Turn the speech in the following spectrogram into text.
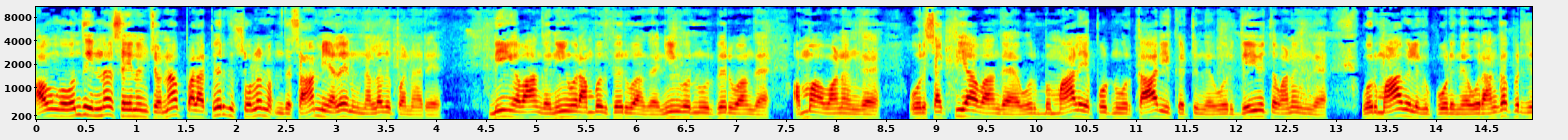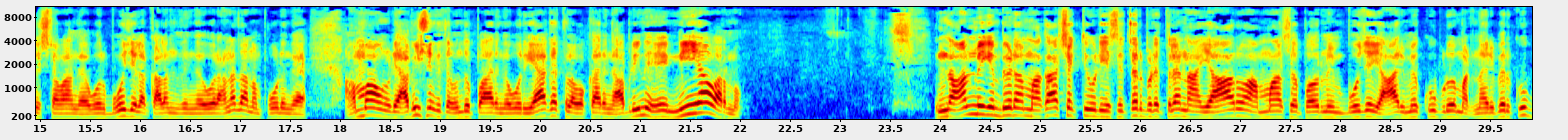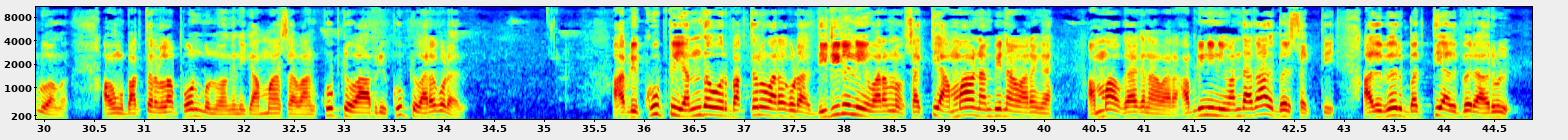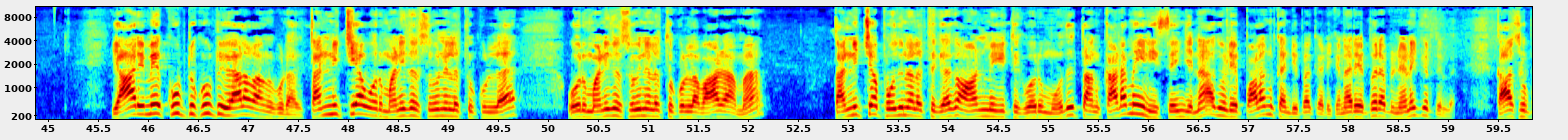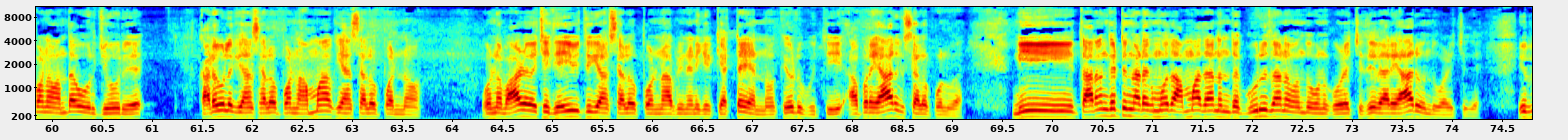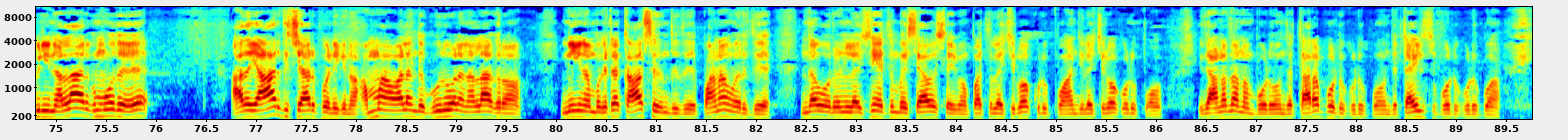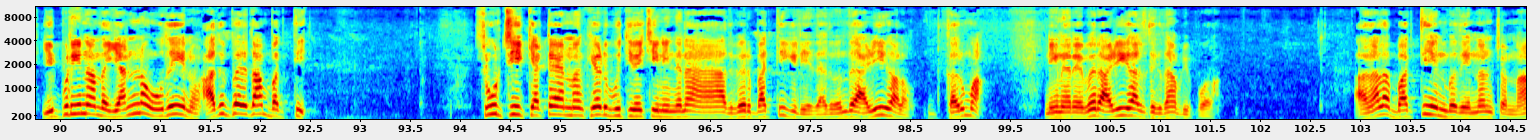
அவங்க வந்து என்ன செய்யணும்னு சொன்னால் பல பேருக்கு சொல்லணும். இந்த சாமியால் எனக்கு நல்லது பண்ணாரு. நீங்கள் வாங்க நீங்கள் ஒரு ஐம்பது பேர் வாங்க நீங்கள் ஒரு நூறு பேர் வாங்க அம்மா வணங்க ஒரு சக்தியாக வாங்க ஒரு மாலையை போட்டுன்னு ஒரு காவியை கட்டுங்க ஒரு தெய்வத்தை வணங்குங்க. ஒரு மாவிளக்கு போடுங்க ஒரு அங்க பிரதிஷ்டை வாங்க ஒரு பூஜையில் கலந்துங்க ஒரு அன்னதானம் போடுங்க. அம்மா அவனுடைய அபிஷேகத்தை வந்து பாருங்க ஒரு ஏகத்தில் உட்காருங்க அப்படின்னு நீயா வரணும். இந்த ஆன்மீகம் பீடம் மகாசக்தியுடைய சித்தர்பீடத்தில் நான் யாரும் அம்மாசை பௌர்ணமி பூஜை யாருமே கூப்பிடவே மாட்டேன். நிறைய பேர் கூப்பிடுவாங்க. அவங்க பக்தரெல்லாம் ஃபோன் பண்ணுவாங்க. இன்னைக்கு அம்மாசை வான்னு. கூப்பிட்டு வா. அப்படி கூப்பிட்டு வரக்கூடாது. அப்படி கூப்பிட்டு எந்த ஒரு பக்தனும் வரக்கூடாது. திடீர்னு நீ வரணும். சக்தி அம்மாவை நம்பி நான் வரேங்க. அம்மாவுக்காக நான் வரேன். அப்படின்னு நீ வந்தாதான் அது பேர் சக்தி. அது பேர் பக்தி. அது பேர் அருள். யாரையுமே கூப்பிட்டு கூப்பிட்டு வேலை வாங்கக்கூடாது. தன்னிச்சையாக ஒரு மனித சூழ்நிலத்துக்குள்ள ஒரு மனித சூழ்நிலத்துக்குள்ள வாழாமல் தன்னிச்சா பொது நலத்துக்காக ஆன்மீகத்துக்கு வரும்போது தான் கடமையை நீ செஞ்சினா அதோடைய பலன் கண்டிப்பாக கிடைக்கும். நிறைய பேர் அப்படி நினைக்கிறது இல்லை. காசு பணம் வந்தால் ஒரு ஜோறு கடவுளுக்கு ஏன் செலவு பண்ணணும்? அம்மாவுக்கு ஏன் செலவு பண்ணோம் உன்னை வாழ வச்ச தெய்வத்துக்கு ஏன் செலவு பண்ணோம் அப்படின்னு நினைக்கிற கெட்ட எண்ணம் கேடு புத்தி அப்புறம் யாருக்கு செலவு பண்ணுவ? நீ தரம் கட்டு நடக்கும் போது அம்மா தானே இந்த குரு தானே வந்து உனக்கு உழைச்சிது வேற யார் வந்து உழைச்சது? இப்போ நீ நல்லா இருக்கும் போது அதை யாருக்கு ஷேர் பண்ணிக்கணும்? அம்மாவால் இந்த குருவால் நல்லா இருக்கிறோம் இன்னைக்கு நம்ம கிட்ட காசு இருந்தது பணம் வருது. இந்த ஒரு ரெண்டு லட்சம் எடுத்து போய் சேவை செய்வோம். பத்து லட்ச ரூபா கொடுப்போம் அஞ்சு லட்ச ரூபா கொடுப்போம். இது அன்னதானம் போடுவோம் இந்த தரை போட்டு கொடுப்போம் இந்த டைல்ஸ் போட்டு கொடுப்போம். இப்படின்னு அந்த எண்ணம் உதயணும். அது பேர் தான் பக்தி. சூழ்ச்சி கெட்ட எண்ணம் கேடு பூத்தி வச்சுக்கினீங்கன்னா அது பேர் பக்தி கிடையாது. அது வந்து அழிகாலம் கருமா. நீங்க நிறைய பேர் அழிகாலத்துக்கு தான் அப்படி போகலாம் அதனால பக்தி என்பது என்னன்னு சொன்னா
